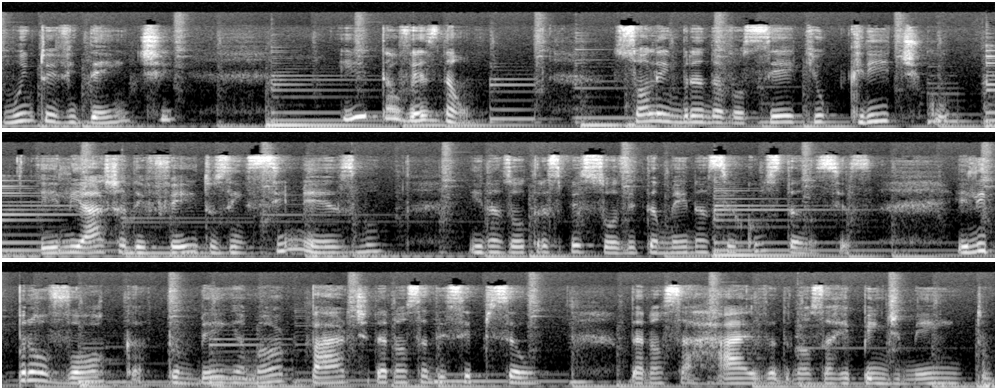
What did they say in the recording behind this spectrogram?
muito evidente e talvez não. Só lembrando a você que o crítico, ele acha defeitos em si mesmo e nas outras pessoas e também nas circunstâncias ele provoca também a maior parte da nossa decepção, da nossa raiva, do nosso arrependimento,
